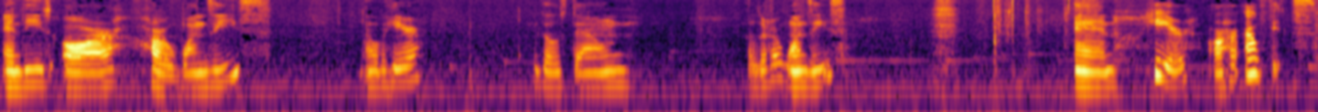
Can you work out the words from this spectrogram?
And these are her onesies. Over here. It goes down. Those are her onesies. And here are her outfits.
